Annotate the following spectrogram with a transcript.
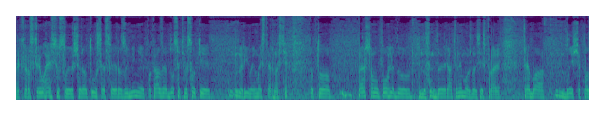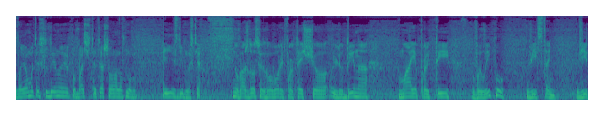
Як розкриває всю свою широту, все своє розуміння і показує досить високий рівень майстерності. Тобто, першому погляду довіряти не можна в цій справі. Треба ближче познайомитись з людиною, побачити те, що вона ну, її здібності. Ну, ваш досвід говорить про те, що людина має пройти велику відстань від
